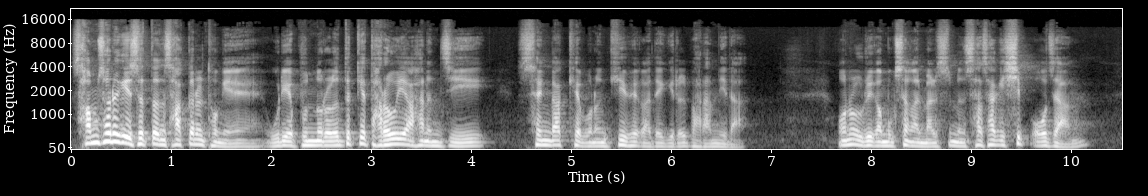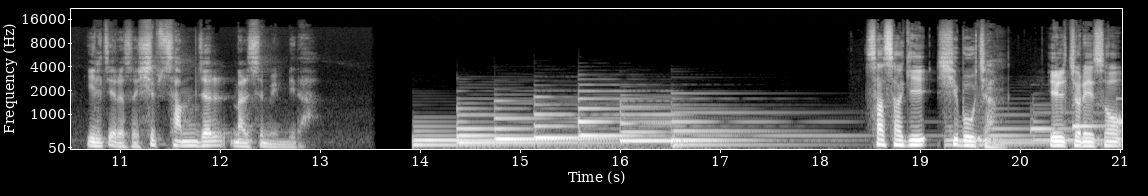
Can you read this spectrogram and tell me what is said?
삼손에게 있었던 사건을 통해 우리의 분노를 어떻게 다뤄야 하는지 생각해 보는 기회가 되기를 바랍니다. 오늘 우리가 묵상할 말씀은 사사기 15장 1절에서 13절 말씀입니다. 사사기 15장 1절에서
